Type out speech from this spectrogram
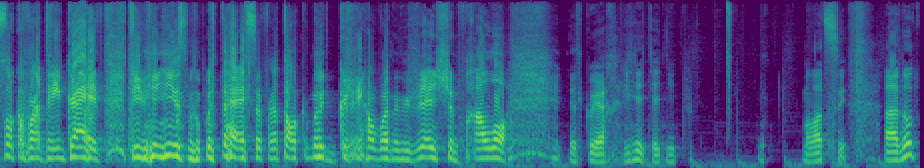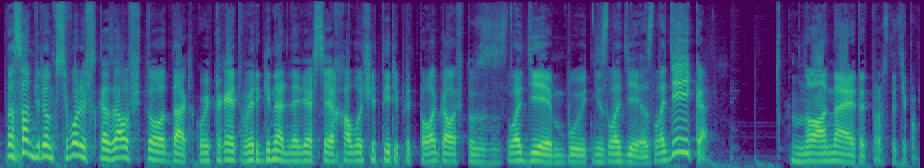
сука продвигает феминизм и пытается протолкнуть гребаных женщин в Хало. Я такой, охренеть, они молодцы. А, ну, на самом деле он всего лишь сказал, что, да, какая-то оригинальная версия Halo 4 предполагала, что злодеем будет не злодей, а злодейка. Но она это просто, типа,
